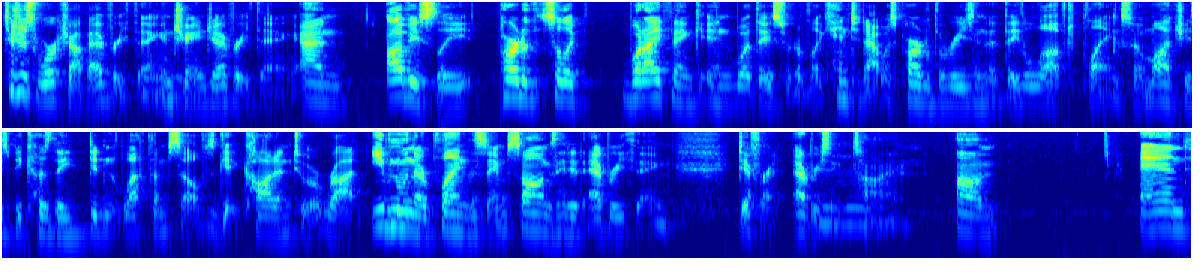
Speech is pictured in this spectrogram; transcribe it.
to just workshop everything and change everything. And obviously, part of the, so like what I think and what they sort of like hinted at was part of the reason that they loved playing so much is because they didn't let themselves get caught into a rut. Even when they're playing the same songs, they did everything different every single time. Um, and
